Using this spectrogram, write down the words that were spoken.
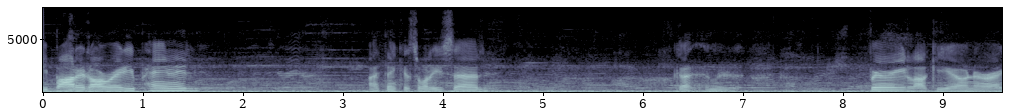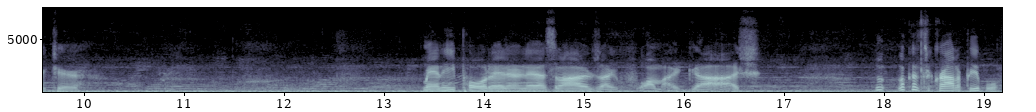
He bought it already painted. I think is what he said. Got very lucky owner right there. Man, he pulled in and this, and I was like, oh my gosh. Look at the crowd of people.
